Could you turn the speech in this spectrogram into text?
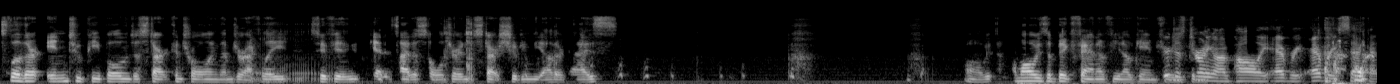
slither into people and just start controlling them directly so if you get inside a soldier and just start shooting the other guys Oh, I'm always a big fan of you know games. You're where you just can- turning on Polly every every second.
